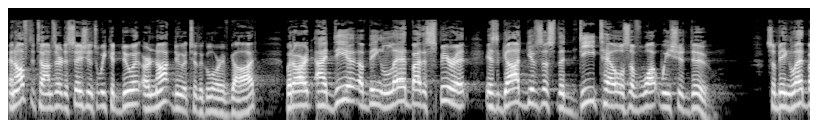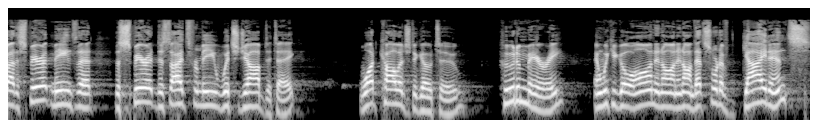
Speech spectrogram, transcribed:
And oftentimes there are decisions we could do it or not do it to the glory of God. But our idea of being led by the Spirit is God gives us the details of what we should do. So being led by the Spirit means that the Spirit decides for me which job to take, what college to go to, who to marry, and we could go on and on and on. That sort of guidance.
